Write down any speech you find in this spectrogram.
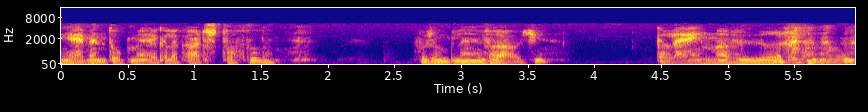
Jij bent opmerkelijk hartstochtelijk. Voor zo'n klein vrouwtje. Klein, maar vurig. Nou,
